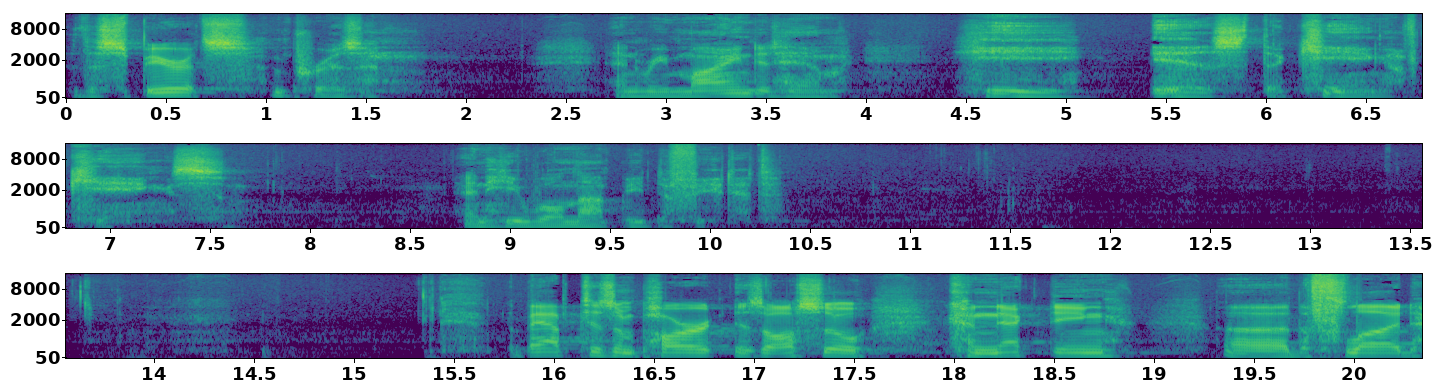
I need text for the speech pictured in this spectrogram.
to the spirits prison and reminded him he is the King of Kings and he will not be defeated. The baptism part is also connecting uh, the flood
